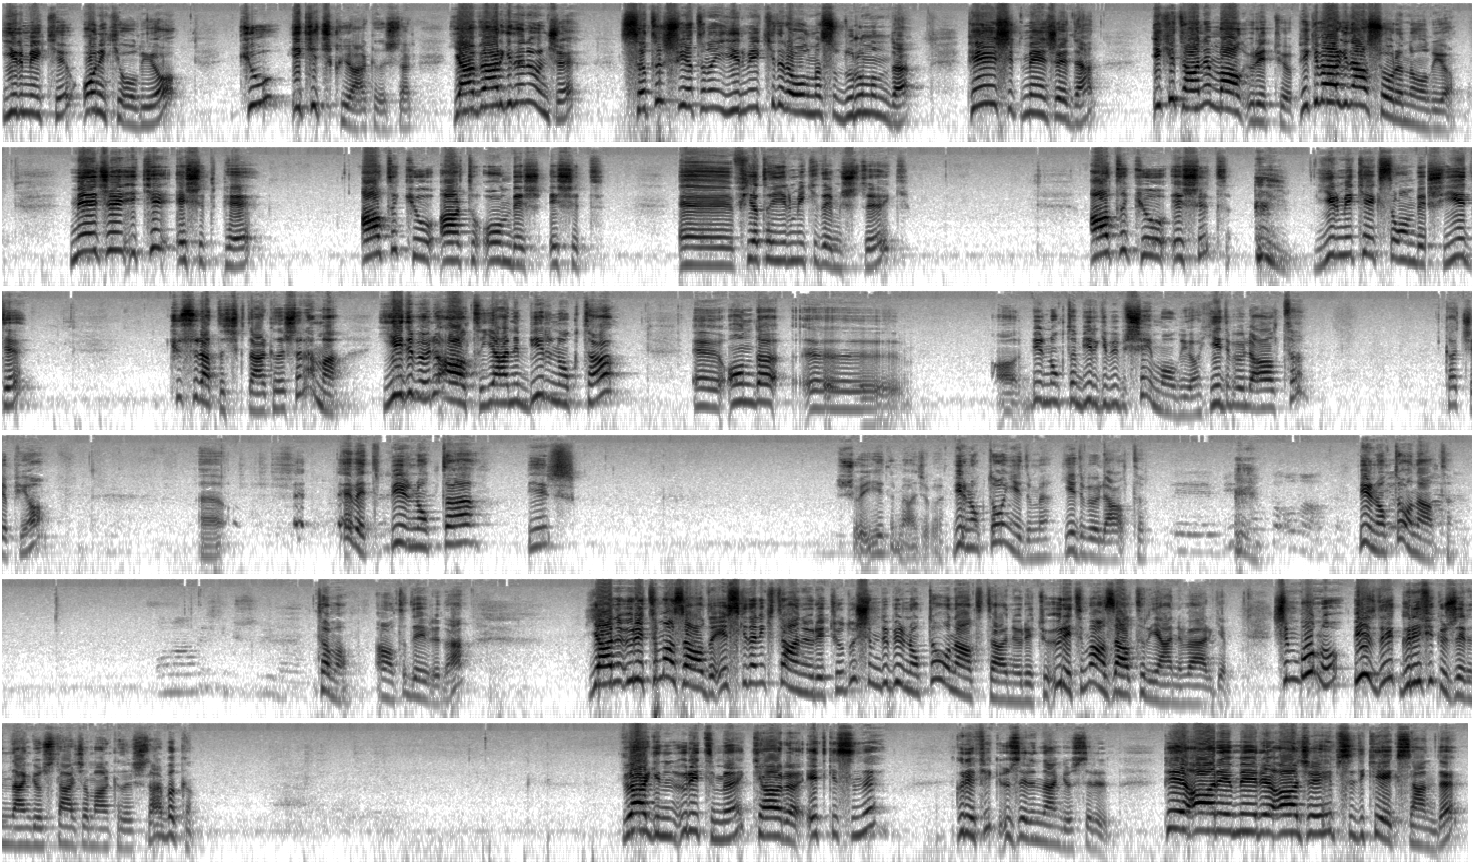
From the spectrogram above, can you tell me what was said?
22, 12 oluyor. Q 2 çıkıyor arkadaşlar. Ya vergiden önce satış fiyatının 22 lira olması durumunda P eşit MC'den iki tane mal üretiyor. Peki vergiden sonra ne oluyor? MC2 eşit P 6Q artı 15 eşit Ee, fiyata 22 demiştik. 6Q eşit 22 eksi 15 7 küsuratla çıktı arkadaşlar ama 7 bölü 6 yani 1 nokta e, onda e, a- 1.1 gibi bir şey mi oluyor? 7 bölü 6 kaç yapıyor? E, evet 1.1 şöyle 7 mi acaba? 1.17 mi? 7 bölü 6. Ee, 1.16. 1.16. 16 işte küsürüyle. Tamam. 6 devreden. Yani üretim azaldı. Eskiden 2 tane üretiyordu. Şimdi 1.16 tane üretiyor. Üretimi azaltır yani vergi. Şimdi bunu bir de grafik üzerinden göstereceğim arkadaşlar. Bakın. Verginin üretime, kâra etkisini grafik üzerinden gösterelim. P, A, R, M, R, A, C hepsi dikey eksende.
